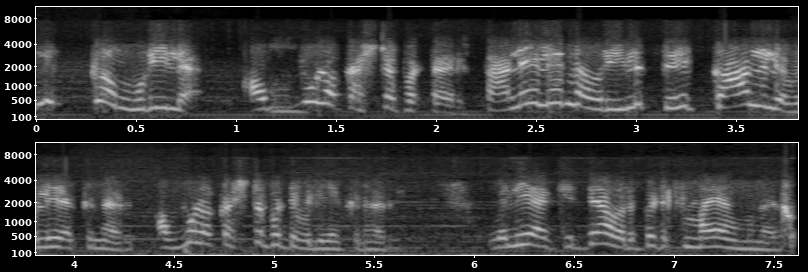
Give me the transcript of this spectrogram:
இழுக்க முடியல. அவ்வளவு கஷ்டப்பட்டாரு. தலையில இருந்து அவர் இழுத்து காலில வெளியாக்குனாரு. அவ்வளவு கஷ்டப்பட்டு வெளியாக்குனாரு. வெளியாக்கிட்டு அவர் போயிட்டு மயம் பண்ணாரு.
